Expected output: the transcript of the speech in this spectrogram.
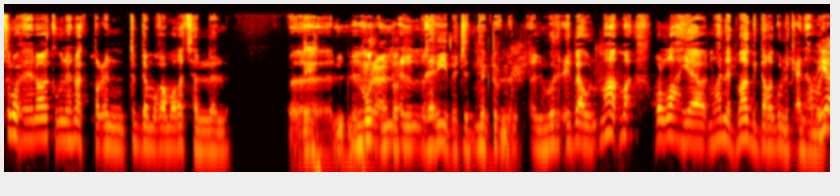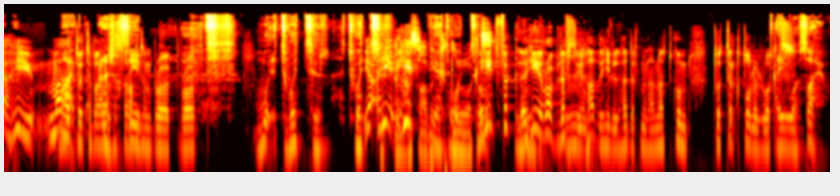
تروح هناك ومن هناك طبعا تبدأ مغامرتها ال- ال- ال- المرعبة. ال- الغريبة جدا. نقدر نقول. المرعبة أو ما ما والله يا مهند ما أقدر أقول لك عنها مرعبة. يا هي ما, ما تعتبر شخصياً- رعب رعب. م... توتر توتر. يا هي هي اعصابك طول الوقت توتر. هي تفك. هي رعب نفسي. هذا هي الهدف منها إنها تكون توترك طول الوقت. أيوه صح.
